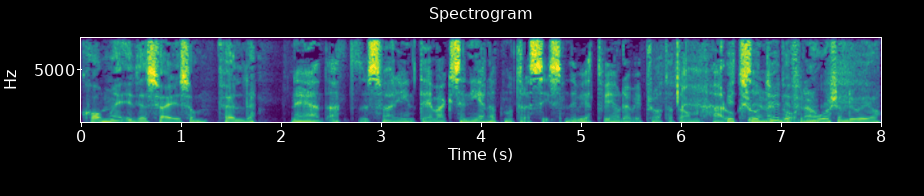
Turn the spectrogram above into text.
kom i det Sverige som följde? Nej, att, att Sverige inte är vaccinerat mot rasism, det vet vi och det har vi pratat om här Vi också. i den trodde ju det för några år sedan, du och jag.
